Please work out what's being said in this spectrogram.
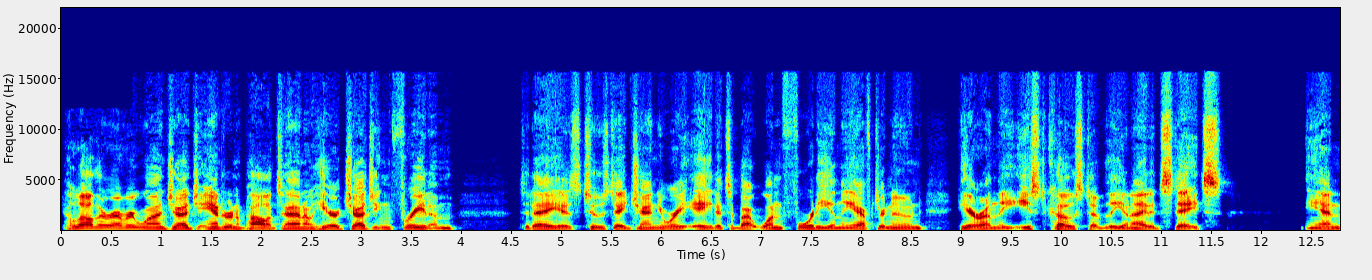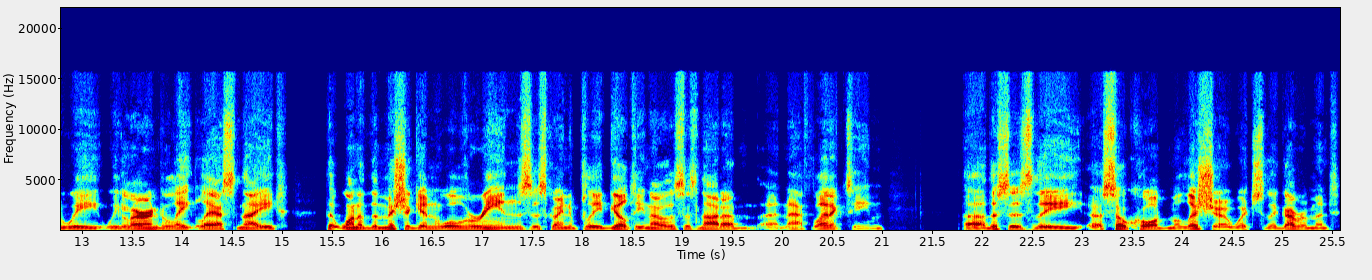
Hello there, everyone. Judge Andrew Napolitano here, judging freedom. Today is Tuesday, January 8. It's about 1.40 in the afternoon here on the east coast of the United States. And we we learned late last night that one of the Michigan Wolverines is going to plead guilty. No, this is not a, an athletic team. Uh, this is the uh, so called militia, which the government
